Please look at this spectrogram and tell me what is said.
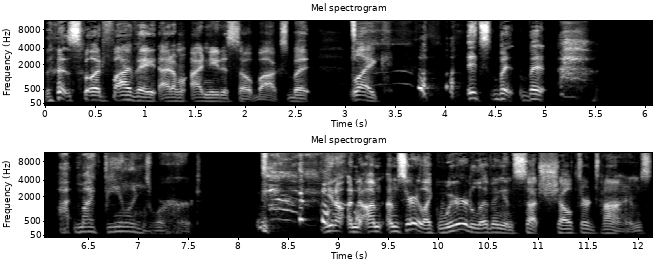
so at five eight, I don't. I need a soapbox, but like, it's but but uh, my feelings were hurt. you know, and I'm I'm serious. Like we're living in such sheltered times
